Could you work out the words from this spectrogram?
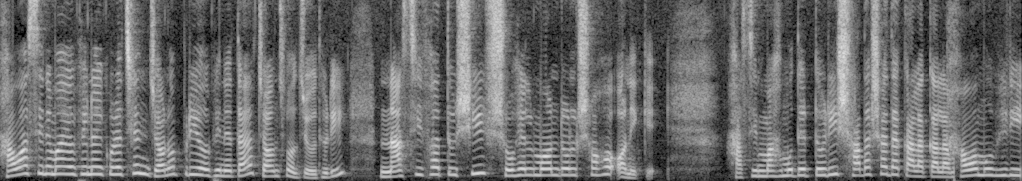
হাওয়া সিনেমায় অভিনয় করেছেন জনপ্রিয় অভিনেতা চঞ্চল চৌধুরী, নাসিফা তুষি সোহেল মণ্ডল সহ অনেকে। হাসিম মাহমুদের তৈরি সাদা সাদা কালা কালা হাওয়া মুভিরই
